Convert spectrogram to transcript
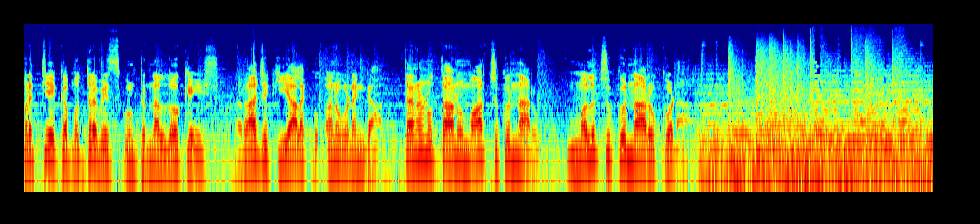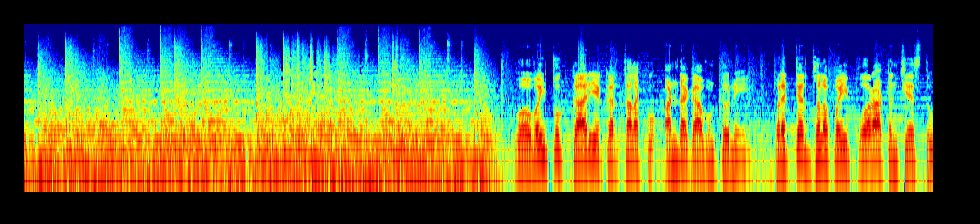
ప్రత్యేక ముద్ర వేసుకుంటున్న లోకేష్ రాజకీయాలకు అనుగుణంగా తనను తాను మార్చుకున్నారు మలుచుకున్నారు కూడా. ఓవైపు కార్యకర్తలకు అండగా ఉంటూనే ప్రత్యర్థులపై పోరాటం చేస్తూ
